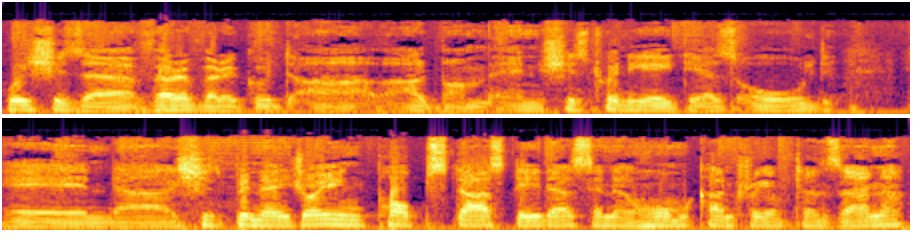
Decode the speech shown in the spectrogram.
which is a very, very good uh, album. And she's 28 years old. And uh, she's been enjoying pop star status in her home country of Tanzania.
